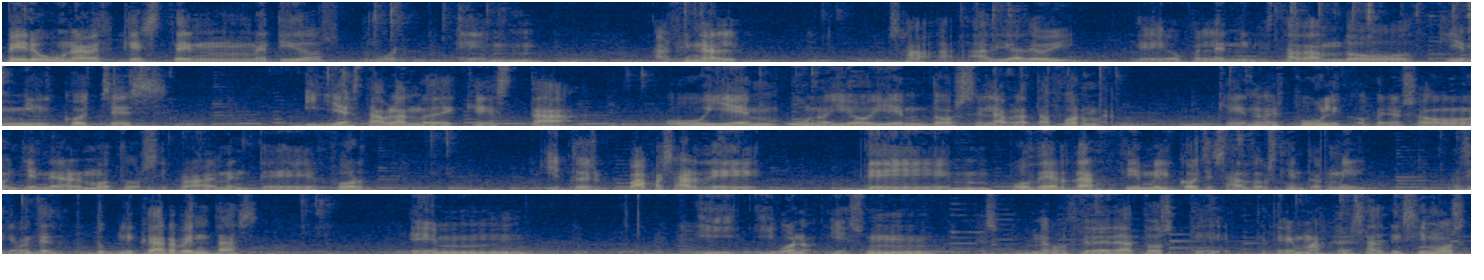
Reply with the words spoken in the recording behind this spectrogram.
pero una vez que estén metidos, pues bueno, em, al final, o sea, a, a día de hoy, eh, Open Lending está dando 100.000 coches y ya está hablando de que está OEM 1 y OEM 2 en la plataforma, que no es público, pero son General Motors y probablemente Ford. Y entonces va a pasar de, de poder dar 100.000 coches a 200.000, básicamente duplicar ventas. Em, y, y bueno, y es un, es un negocio de datos que, que tiene márgenes altísimos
